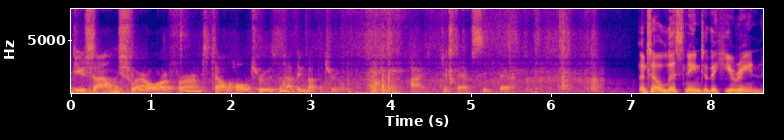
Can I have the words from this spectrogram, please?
Do you solemnly swear or affirm to tell the whole truth and nothing but the truth? All right. Just have a seat there. Until listening to the hearing,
